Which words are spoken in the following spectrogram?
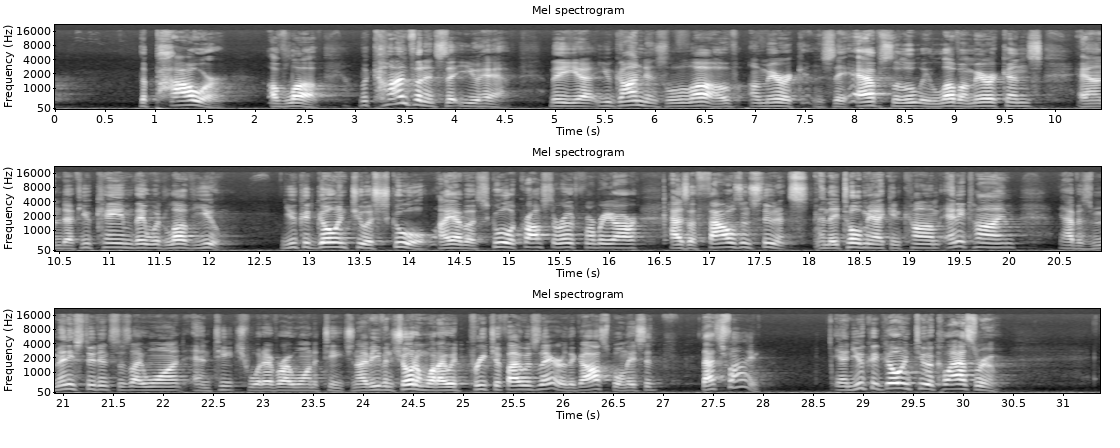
The power of love, the confidence that you have. The uh, Ugandans love Americans. They absolutely love Americans. And if you came, they would love you. You could go into a school. I have a school across the road from where we are, has a thousand students. And they told me I can come anytime, have as many students as I want, and teach whatever I want to teach. And I've even showed them what I would preach if I was there, the gospel. And they said, that's fine. And you could go into a classroom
